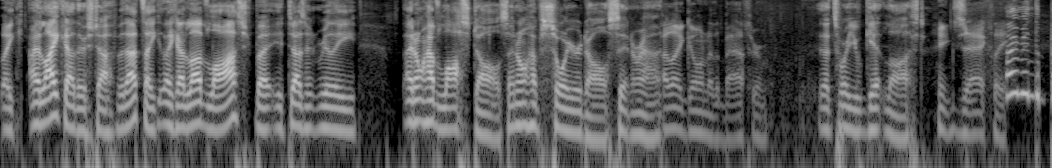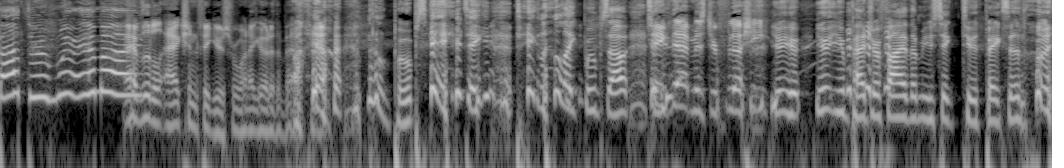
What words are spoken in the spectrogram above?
like I like other stuff, but that's like like I love Lost, but it doesn't really. I don't have Lost dolls. I don't have Sawyer dolls sitting around. I like going to the bathroom. That's where you get lost. Exactly. I'm in the bathroom. Where am I? I have little action figures for when I go to the bathroom. little poops. take take little like poops out. Take that, Mr. Flushy. You you you, you petrify them. You stick toothpicks in them.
